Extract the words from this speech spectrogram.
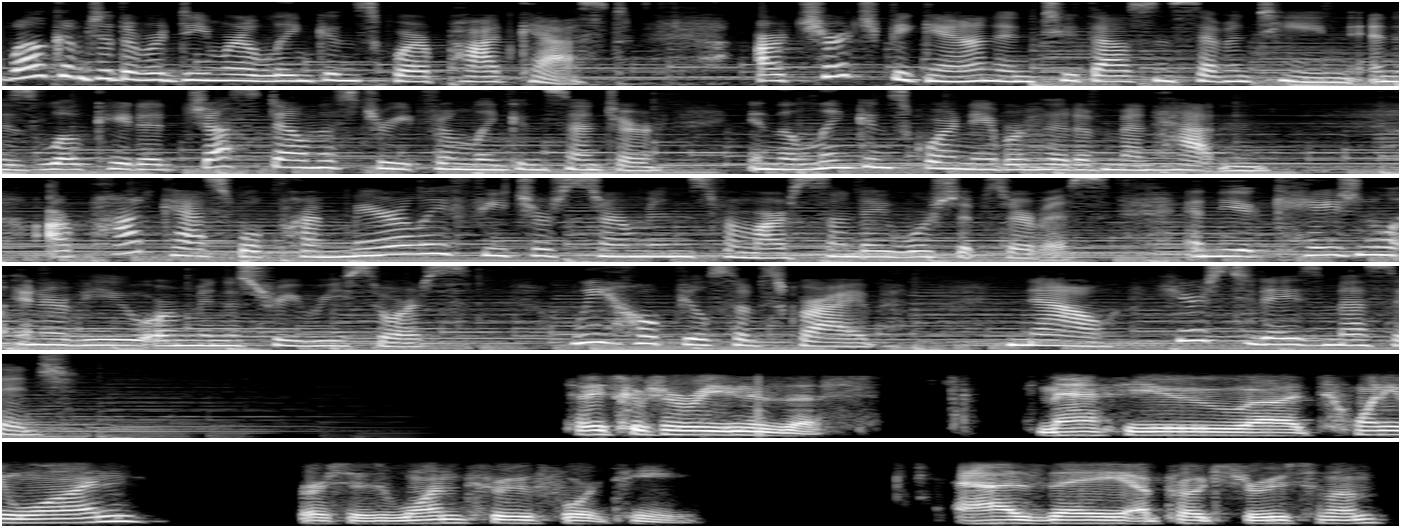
Welcome to the Redeemer Lincoln Square podcast. Our church began in 2017 and is located just down the street from Lincoln Center in the Lincoln Square neighborhood of Manhattan. Our podcast will primarily feature sermons from our Sunday worship service and the occasional interview or ministry resource. We hope you'll subscribe. Now, here's today's message. Today's scripture reading is this Matthew uh, 21, verses 1 through 14 as they approached Jerusalem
